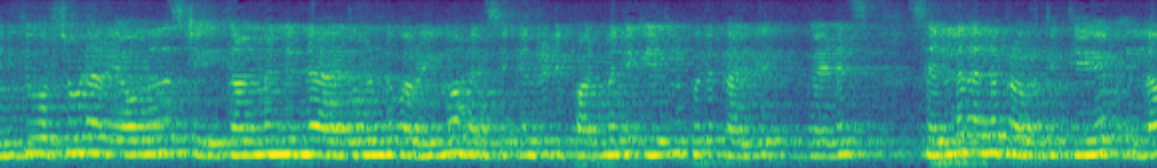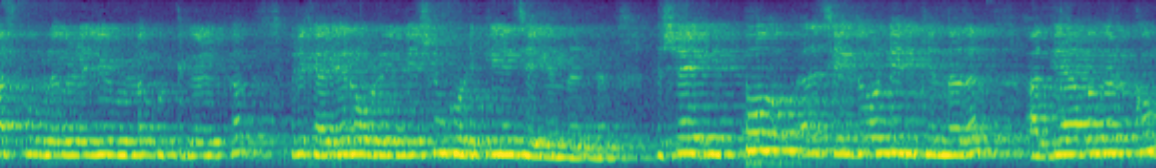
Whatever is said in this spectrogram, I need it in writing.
എനിക്ക് കുറച്ചുകൂടെ അറിയാവുന്നത് സ്റ്റേറ്റ് ഗവൺമെന്റിന്റെ ആയതുകൊണ്ട് പറയുന്നു ഹയർ സെക്കൻഡറി ഡിപ്പാർട്ട്മെന്റ് കീഴിൽ ഇപ്പോൾ ഒരു കരിയർ ഗൈഡൻസ് സെല്ല് തന്നെ പ്രവർത്തിക്കുകയും എല്ലാ സ്കൂളുകളിലുമുള്ള കുട്ടികൾക്ക് ഒരു കരിയർ ഓറിയന്റേഷൻ കൊടുക്കുകയും ചെയ്യുന്നുണ്ട്. പക്ഷേ ഇപ്പോൾ അത് ചെയ്തുകൊണ്ടിരിക്കുന്നത് അധ്യാപകർക്കും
